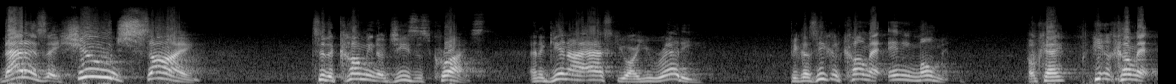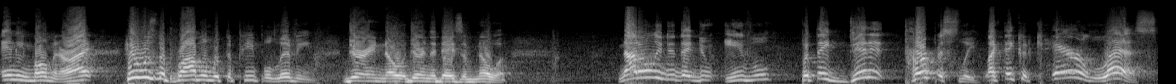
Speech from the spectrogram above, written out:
That is a huge sign to the coming of Jesus Christ. And again, I ask you, are you ready? Because he could come at any moment. Okay? He could come at any moment, all right? Here was the problem with the people living during, Noah, during the days of Noah. Not only did they do evil, but they did it purposely. Like they could care less.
